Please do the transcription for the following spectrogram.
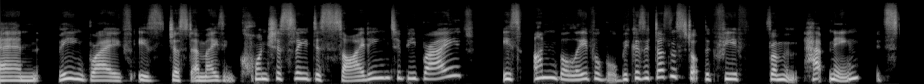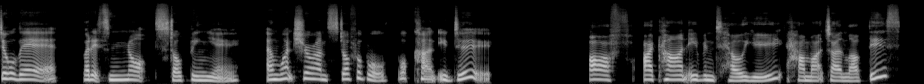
And being brave is just amazing. Consciously deciding to be brave is unbelievable because it doesn't stop the fear from happening. It's still there, but it's not stopping you. And once you're unstoppable, what can't you do? Oh, I can't even tell you how much I love this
